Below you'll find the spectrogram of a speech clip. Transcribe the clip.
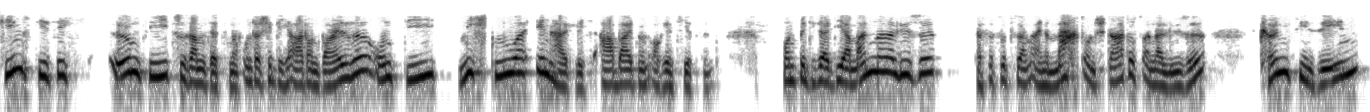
Teams, die sich irgendwie zusammensetzen auf unterschiedliche Art und Weise und die nicht nur inhaltlich arbeiten und orientiert sind. Und mit dieser Diamantenanalyse, das ist sozusagen eine Macht- und Statusanalyse, können Sie sehen,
